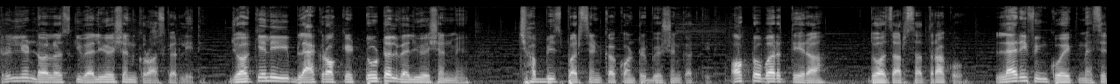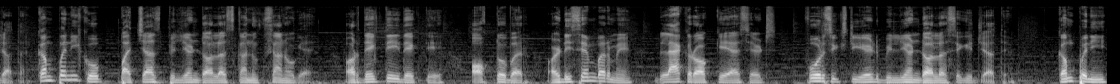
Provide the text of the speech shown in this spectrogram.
ट्रिलियन डॉलर्स की वैल्यूएशन क्रॉस कर ली थी, जो अकेले ही ब्लैक रॉक के टोटल वैल्यूएशन में 26 परसेंट का कंट्रीब्यूशन करती थी। अक्टूबर 13 2017 को लैरी फिंक को एक मैसेज आता है। कंपनी को 50 बिलियन डॉलर्स का नुकसान हो गया है। और देखते ही देखते अक्टूबर और दिसंबर में ब्लैक रॉक के एसेट्स 468 बिलियन डॉलर से गिर जाते हैं। कंपनी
